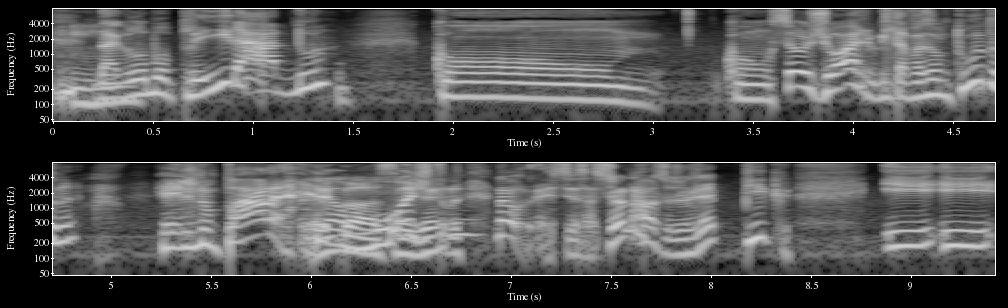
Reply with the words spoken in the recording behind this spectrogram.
Uhum. Da Globoplay irado, com. Com o seu Jorge, porque ele tá fazendo tudo, né? Ele não para, ele é um monstro. ele Não, é sensacional, o seu Jorge é pica. E. e,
